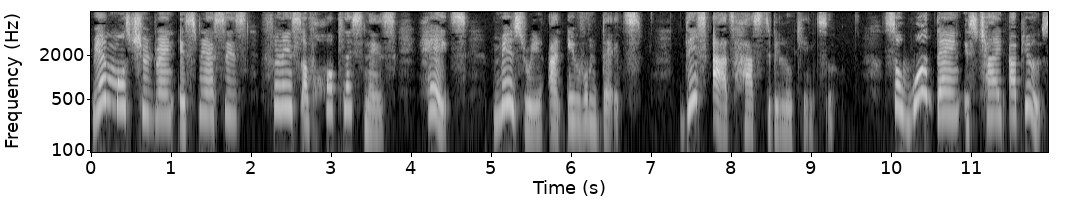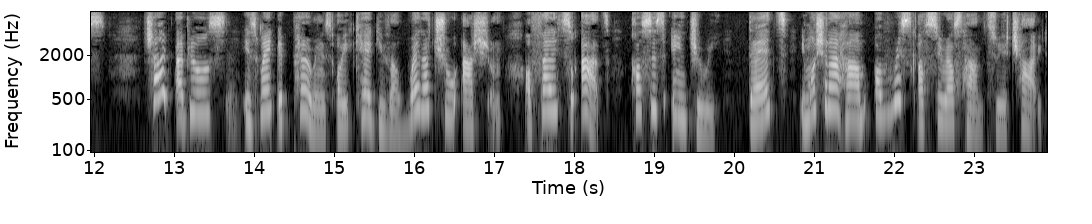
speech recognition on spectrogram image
where most children experiences feelings of hopelessness, hate, misery, and even death. This act has to be looked into. So, what then is child abuse? Child abuse is when a parent or a caregiver, whether through action or failure to act, causes injury, death, emotional harm, or risk of serious harm to a child.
